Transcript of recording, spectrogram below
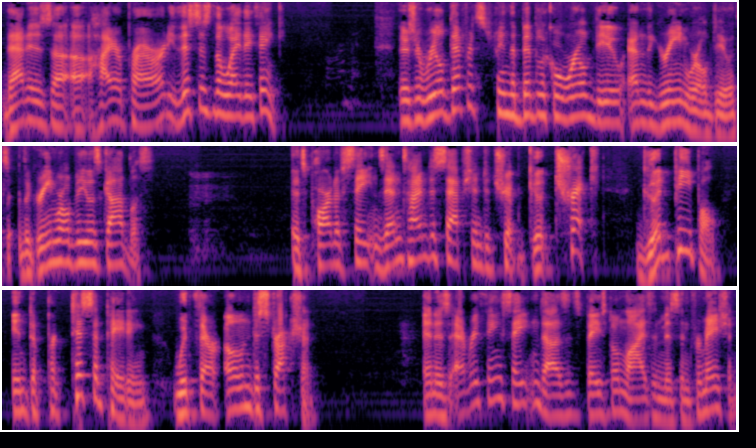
that is a, a higher priority. This is the way they think. There's a real difference between the biblical worldview and the green worldview. It's, the green worldview is godless. It's part of Satan's end time deception to trip good, trick good people into participating with their own destruction. And as everything Satan does, it's based on lies and misinformation.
